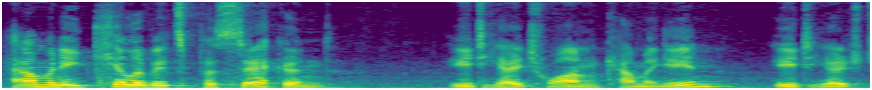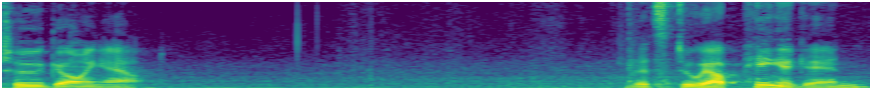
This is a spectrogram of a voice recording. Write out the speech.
how many kilobits per second ETH1 coming in, ETH2 going out. let's do our ping again.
